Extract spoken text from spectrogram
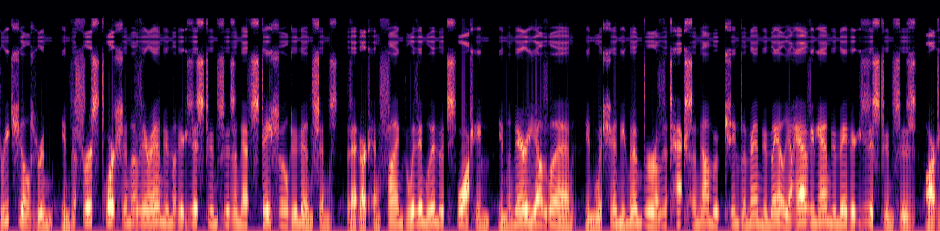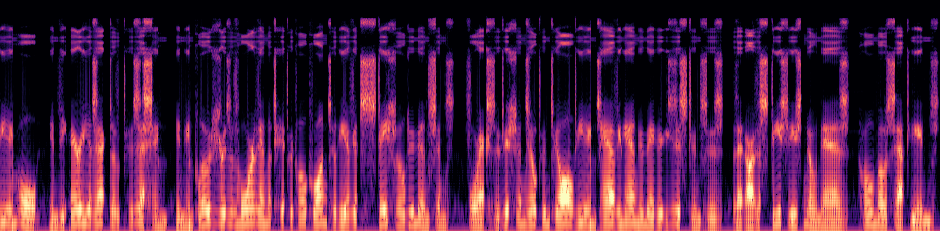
Three children, in the first portion of their animate existences in that spatial dimensions, that are confined within limits walking, in an area of land, in which any member of the taxonomic kingdom Animalia having animate existences, are being old, in the areas active possessing, in enclosures of more than the typical quantity of its spatial dimensions, for exhibitions open to all beings having animate existences, that are the species known as Homo sapiens.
